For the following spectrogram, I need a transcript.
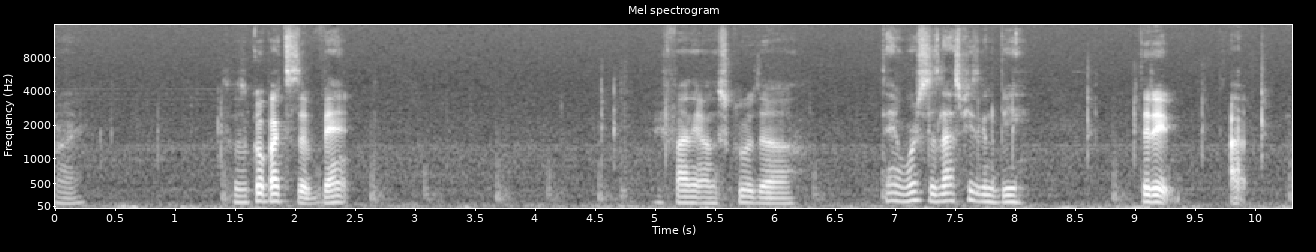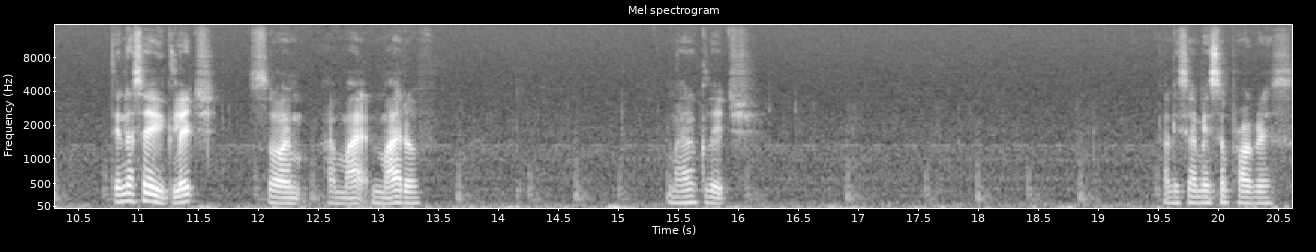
Alright. So let's go back to the vent. We finally unscrew the. Damn, where's this last piece gonna be? Did it? I, didn't I say glitch? So I'm, I might might have might have glitch. At least I made some progress.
